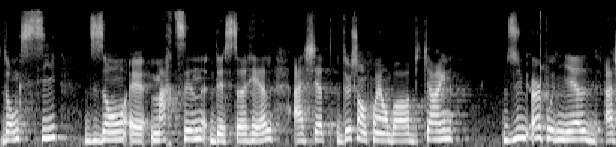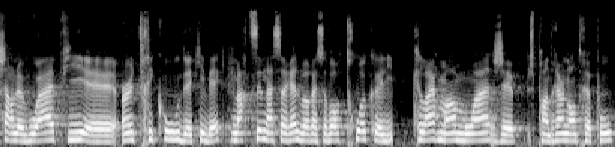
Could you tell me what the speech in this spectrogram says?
Donc, si disons, euh, Martine de Sorel achète deux shampoings en barre Bikine, un pot de miel à Charlevoix, puis euh, un tricot de Québec. Martine à Sorel va recevoir trois colis. Clairement, moi, je, je prendrais un entrepôt,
